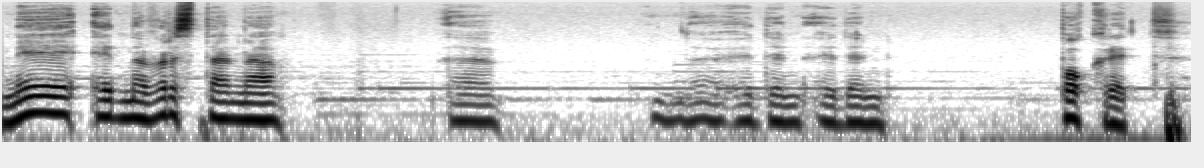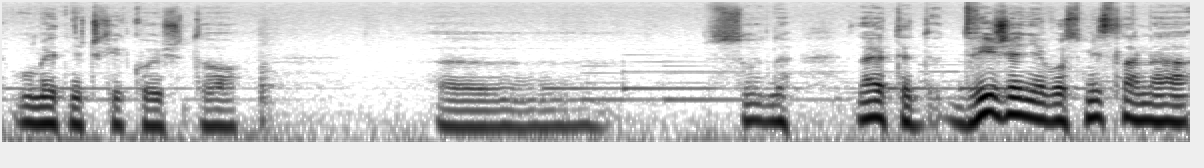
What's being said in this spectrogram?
не е една врста на а, еден еден покрет уметнички кој што со, знаете, движење во смисла на,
